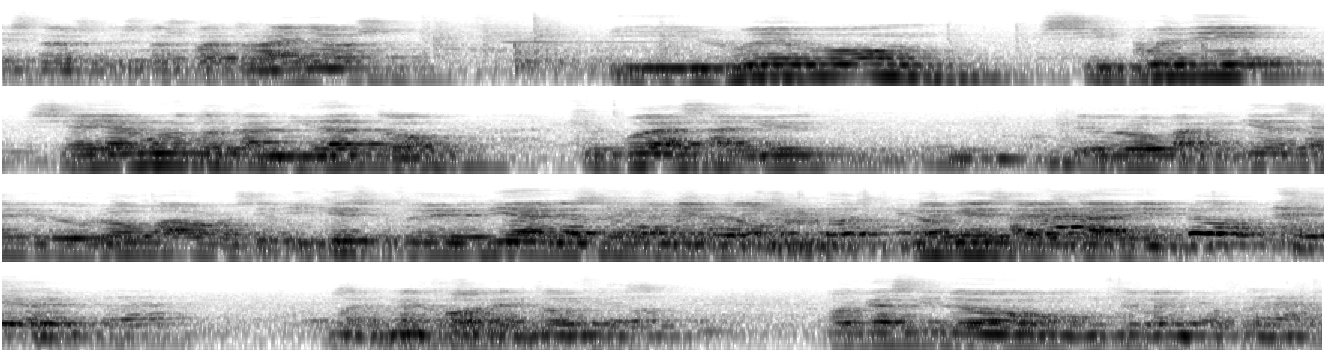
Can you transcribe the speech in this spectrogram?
estos, estos cuatro años? Y luego, si puede, si hay algún otro candidato que pueda salir de Europa, que quiera salir de Europa o algo así, y qué sucedería en ese momento. No quiere salir nadie. Bueno, mejor entonces, porque ha sido un tema importante.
